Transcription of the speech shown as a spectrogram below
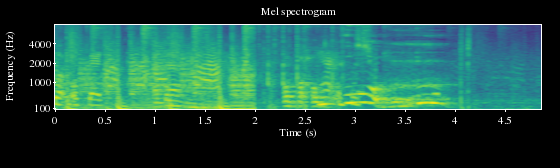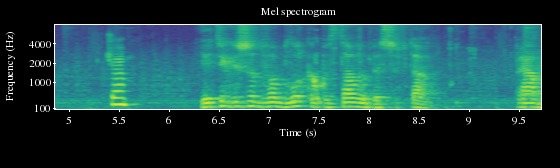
Ой, опять. А де? Опа, опа. Ні, О! Чо? Я тільки що два блока поставив без шифта. Право.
